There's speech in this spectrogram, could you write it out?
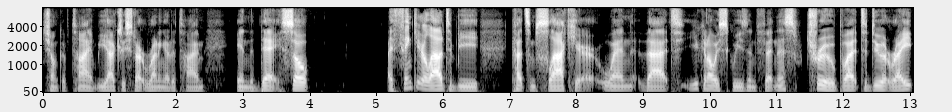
chunk of time. You actually start running out of time in the day. So I think you're allowed to be cut some slack here when that you can always squeeze in fitness. True, but to do it right,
